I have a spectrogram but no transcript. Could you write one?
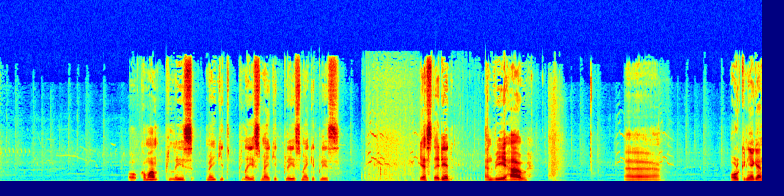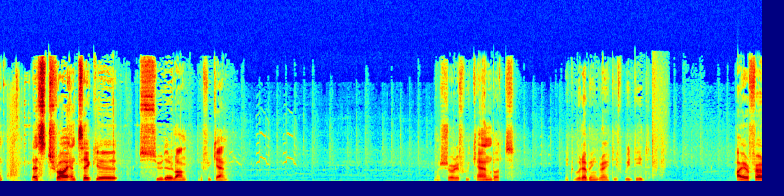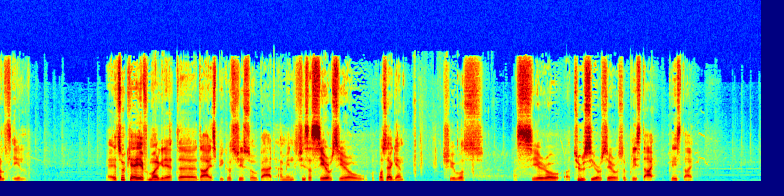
Oh, come on, please make it. Please make it, please make it, please. Yes, they did. And we have uh, Orkney again. Let's try and take uh, Suderland if we can. Not sure if we can, but it would have been great if we did. Higher ill. It's okay if Margaret uh, dies because she's so bad. I mean, she's a zero zero. What was it again? She was a zero, a two zero zero. So please die, please die.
